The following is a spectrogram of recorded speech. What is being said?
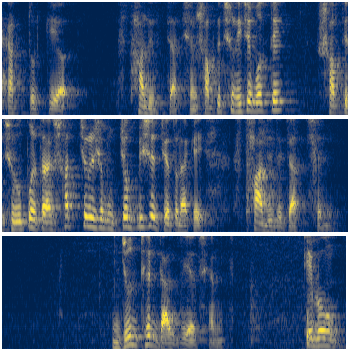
একাত্তরকে স্থান দিতে চাচ্ছেন। সব কিছু নিচে বলতে সব কিছুর উপরে তারা সাতচল্লিশ এবং চব্বিশের চেতনাকে স্থান দিতে চাচ্ছেন। যুদ্ধের ডাক দিয়েছেন। এবং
